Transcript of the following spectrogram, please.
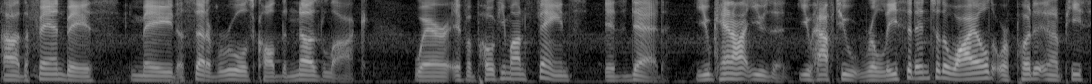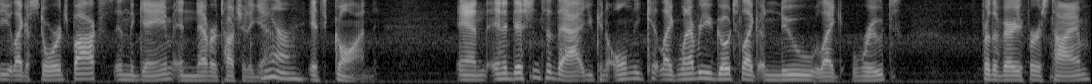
uh, the fan base made a set of rules called the Nuzlocke, where if a Pokemon faints, it's dead. You cannot use it. You have to release it into the wild or put it in a PC like a storage box in the game and never touch it again. Damn. It's gone. And in addition to that, you can only like whenever you go to like a new like route for the very first time,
